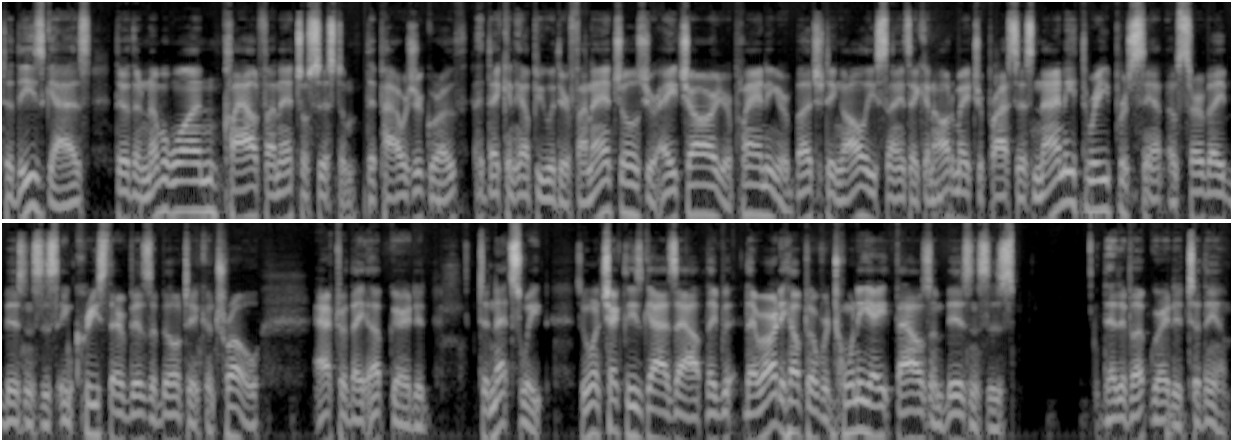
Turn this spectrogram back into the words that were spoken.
to these guys. They're the number one cloud financial system that powers your growth. They can help you with your financials, your HR, your planning, your budgeting, all these things. They can automate your process. 93% of surveyed businesses increase their visibility and control after they upgraded to NetSuite. So we want to check these guys out. They've they've already helped over 28,000 businesses that have upgraded to them.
